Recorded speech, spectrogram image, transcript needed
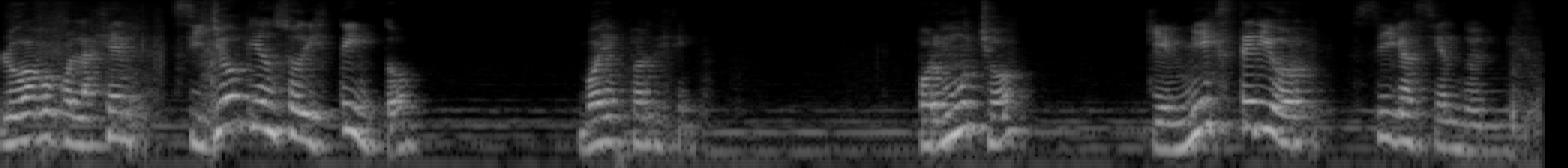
lo hago con la gente. Si yo pienso distinto, voy a actuar distinto. Por mucho que mi exterior siga siendo el mismo.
